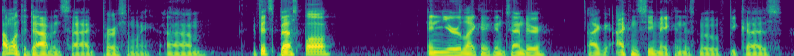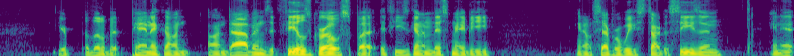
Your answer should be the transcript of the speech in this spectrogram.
I want the Dobbins side personally. Um, if it's best ball and you're like a contender, I, I can see making this move because you're a little bit panic on on Dobbins. It feels gross, but if he's going to miss maybe you know several weeks start the season, and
